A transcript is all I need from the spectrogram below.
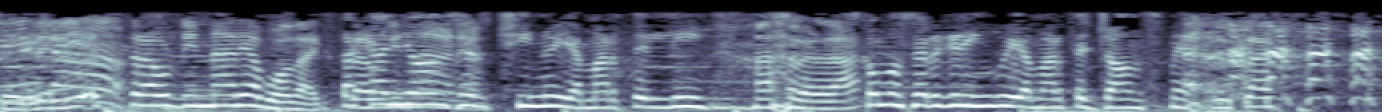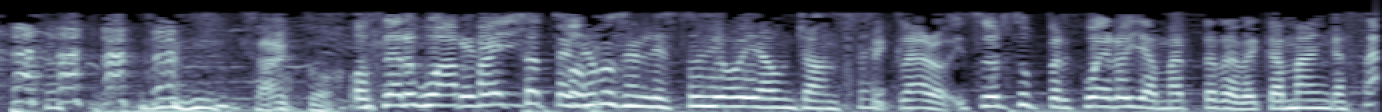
Sí. De Lee, extraordinaria boda, Está cañón extraordinaria. ser chino y llamarte Lee. Ah, ¿Verdad? Es como ser gringo y llamarte John Smith. Exacto. O ser guapa. Que de y- hecho tenemos en el estudio hoy a un John Sí, Smith. claro. Y ser super cuero y llamarte Rebeca Mangas.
